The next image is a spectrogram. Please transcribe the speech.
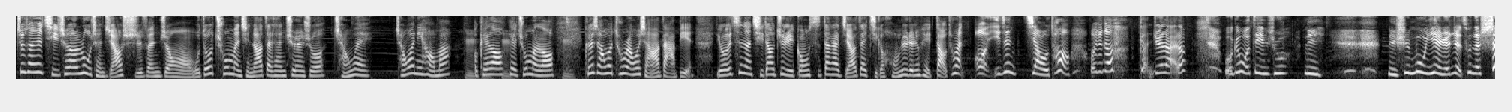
就算是骑车路程只要十分钟哦，我都出门前都要再三确认说：肠胃，肠胃你好吗？嗯，OK 咯，可以出门喽。嗯，可是肠胃突然会想要大便。有一次呢，骑到距离公司大概只要在几个红绿灯就可以到，突然哦一阵绞痛，我觉得感觉来了。我跟我自己说：你，你是木叶忍者村的上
